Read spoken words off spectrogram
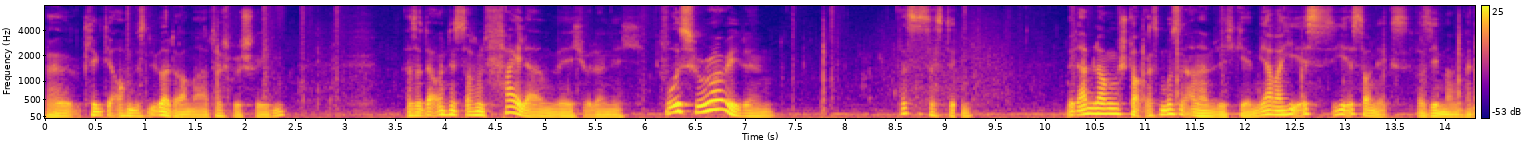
Da klingt ja auch ein bisschen überdramatisch beschrieben. Also da unten ist doch ein Pfeiler im Weg, oder nicht? Wo ist Rory denn? Das ist das Ding. Mit einem langen Stock. Es muss einen anderen Weg geben. Ja, aber hier ist, hier ist doch nichts, was ich machen kann.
